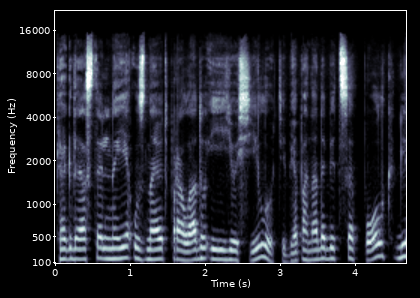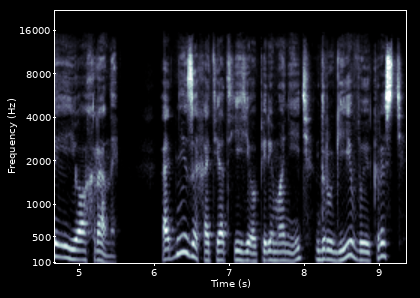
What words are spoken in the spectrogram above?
Когда остальные узнают про Ладу и ее силу, тебе понадобится полк для ее охраны. Одни захотят ее переманить, другие выкрасть,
